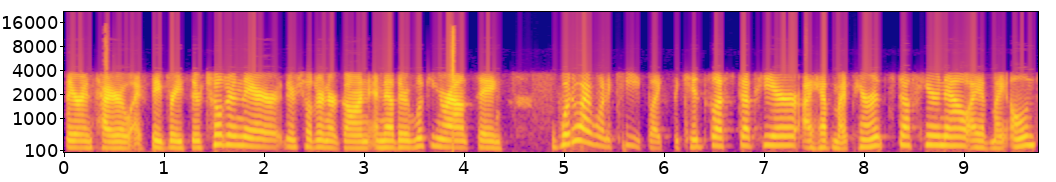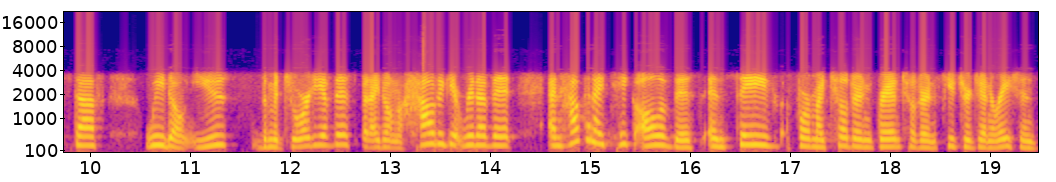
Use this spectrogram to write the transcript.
their entire life. They've raised their children there, their children are gone, and now they're looking around saying, what do I want to keep? Like the kids left stuff here. I have my parents' stuff here now. I have my own stuff. We don't use the majority of this, but I don't know how to get rid of it. And how can I take all of this and save for my children, grandchildren, future generations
